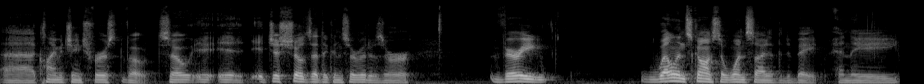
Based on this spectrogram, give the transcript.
uh, climate change first vote. So it, it, it just shows that the conservatives are very well ensconced on one side of the debate, and they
